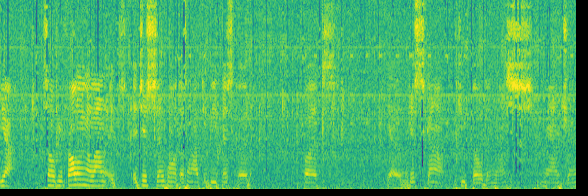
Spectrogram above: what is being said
yeah. So if you're following along, it's it's just simple. It doesn't have to be this good, but yeah, I'm just gonna keep building this mansion.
